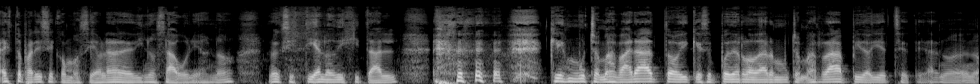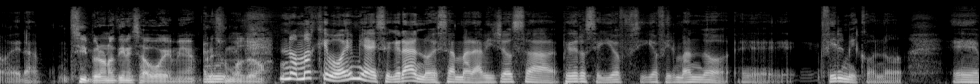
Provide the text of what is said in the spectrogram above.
Esto parece como si hablara de dinosaurios, ¿no? No existía lo digital, que es mucho más barato y que se puede rodar mucho más rápido y etcétera. No, no, era. Sí, pero no tiene esa bohemia, presumo yo. No, más que bohemia, ese grano, esa maravillosa. Pedro siguió, siguió filmando eh, fílmico, ¿no? Eh,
